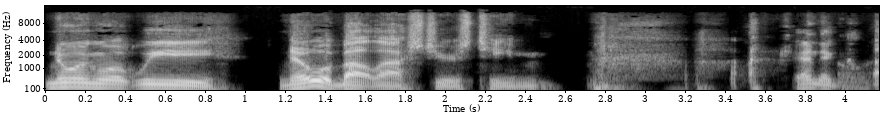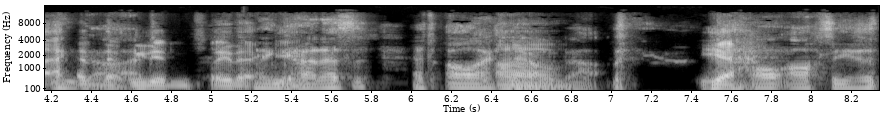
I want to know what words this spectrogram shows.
Knowing what we know about last year's team, I'm kind of Oh, glad that we didn't play that Thank game. God, that's that's all I know Um, about Yeah, all off season.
